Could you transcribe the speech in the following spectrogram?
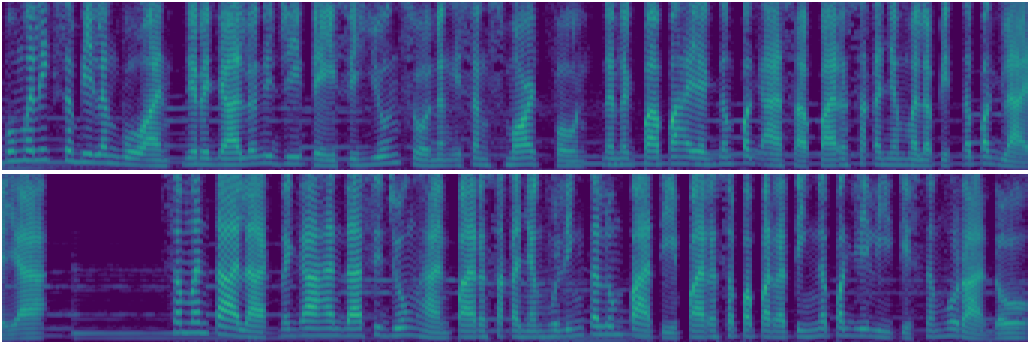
Bumalik sa bilangguan, niregalo ni Jitae si Hyunso ng isang smartphone na nagpapahayag ng pag-asa para sa kanyang malapit na paglaya. Samantala, naghahanda si Junghan para sa kanyang huling talumpati para sa paparating na paglilitis ng hurado.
